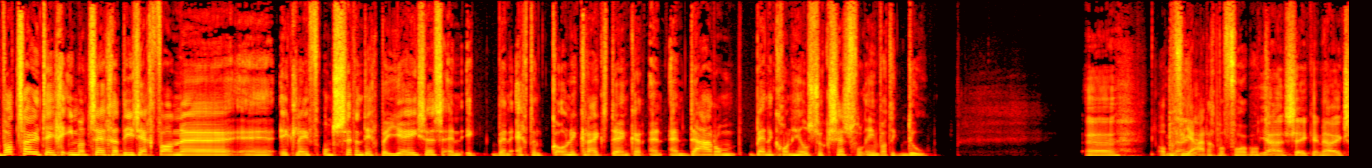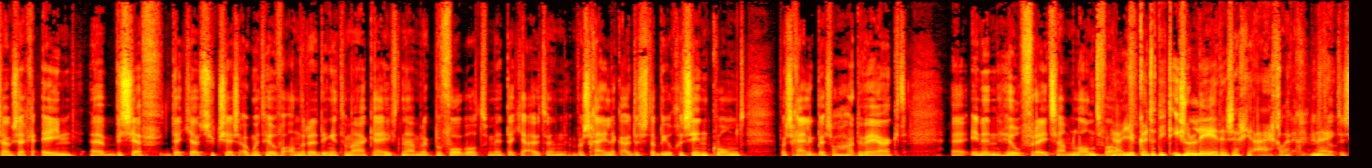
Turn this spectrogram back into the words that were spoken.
wat zou je tegen iemand zeggen die zegt van eh, eh, ik leef ontzettend dicht bij Jezus en ik ben echt een koninkrijksdenker en, en daarom ben ik gewoon heel succesvol in wat ik doe. Eh, Op een Nou, verjaardag bijvoorbeeld. Ja, zeker. Nou, ik zou zeggen één, eh, besef dat jouw succes ook met heel veel andere dingen te maken heeft. Namelijk bijvoorbeeld met dat je uit een, waarschijnlijk uit een stabiel gezin komt. Waarschijnlijk best wel hard werkt. eh, in een heel vreedzaam land woont. Ja, je kunt het niet isoleren, zeg je eigenlijk. Dus Nee. dat is,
